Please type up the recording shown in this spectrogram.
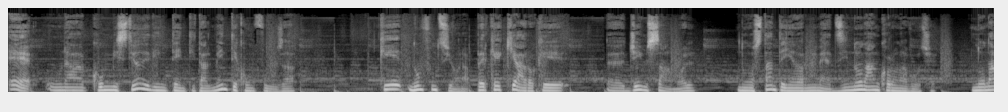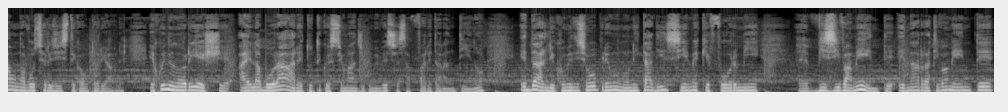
È una commistione di intenti talmente confusa che non funziona, perché è chiaro che eh, James Samuel nonostante gli enormi mezzi, non ha ancora una voce. Non ha una voce registica autoriale e quindi non riesce a elaborare tutti questi omaggi come invece sa fare Tarantino e dargli, come dicevo prima, un'unità d'insieme che formi eh, visivamente e narrativamente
